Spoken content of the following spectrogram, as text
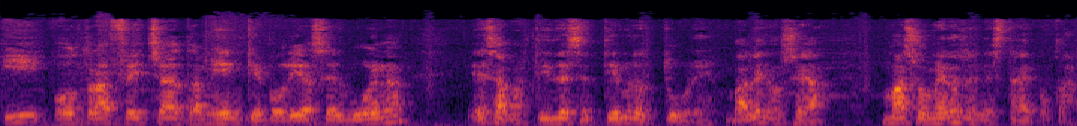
Y otra fecha también que podría ser buena es a partir de septiembre-octubre, ¿vale? O sea, más o menos en esta época.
